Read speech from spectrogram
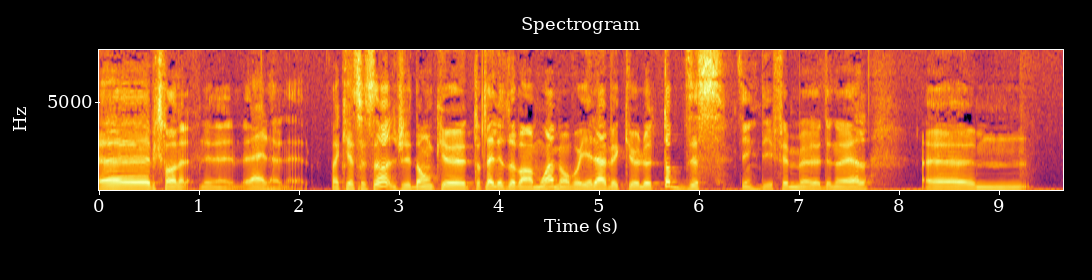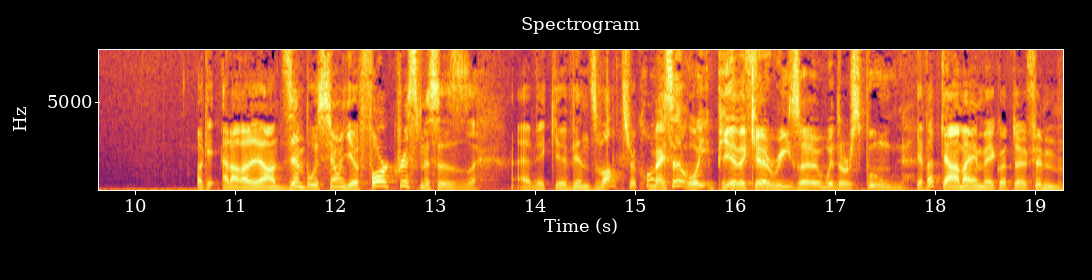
Euh, puis passe à Noël. Le- Noël. Fait que c'est ça. J'ai donc euh, toute la liste devant moi, mais on va y aller avec euh, le top 10 tiens, des films euh, de Noël. Euh, ok. Alors en dixième position, il y a Four Christmases avec Vince Vaughn, je crois. Ben ça, oui. Puis avec Reese Witherspoon. Il a fait quand même, écoute, un film,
